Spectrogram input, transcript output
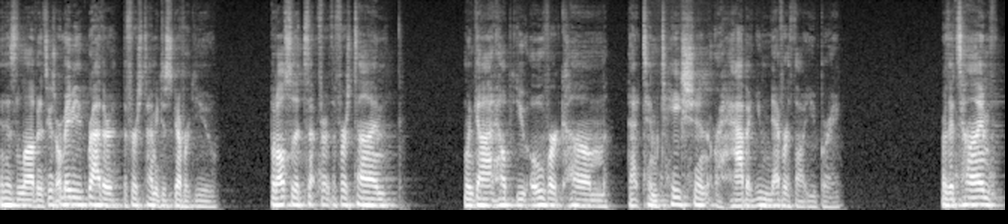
and his love and his goodness, or maybe rather the first time he discovered you, but also the, for the first time when God helped you overcome that temptation or habit you never thought you'd break, or the time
